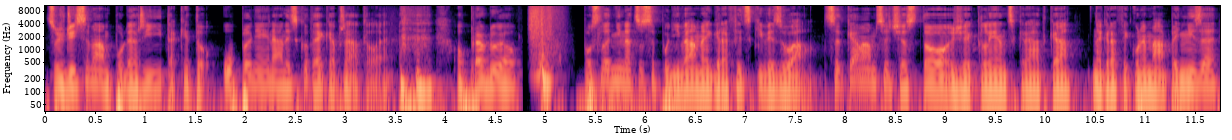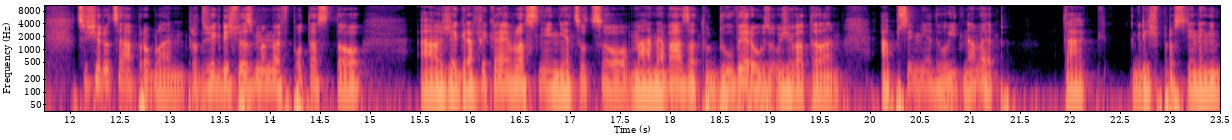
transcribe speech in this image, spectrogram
což když se vám podaří, tak je to úplně jiná diskotéka, přátelé. Opravdu jo. Poslední, na co se podíváme, je grafický vizuál. Setkávám se často, že klient zkrátka na grafiku nemá peníze, což je docela problém, protože když vezmeme v potaz to, a že grafika je vlastně něco, co má navázat tu důvěru s uživatelem a přimět ho jít na web, tak když prostě není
